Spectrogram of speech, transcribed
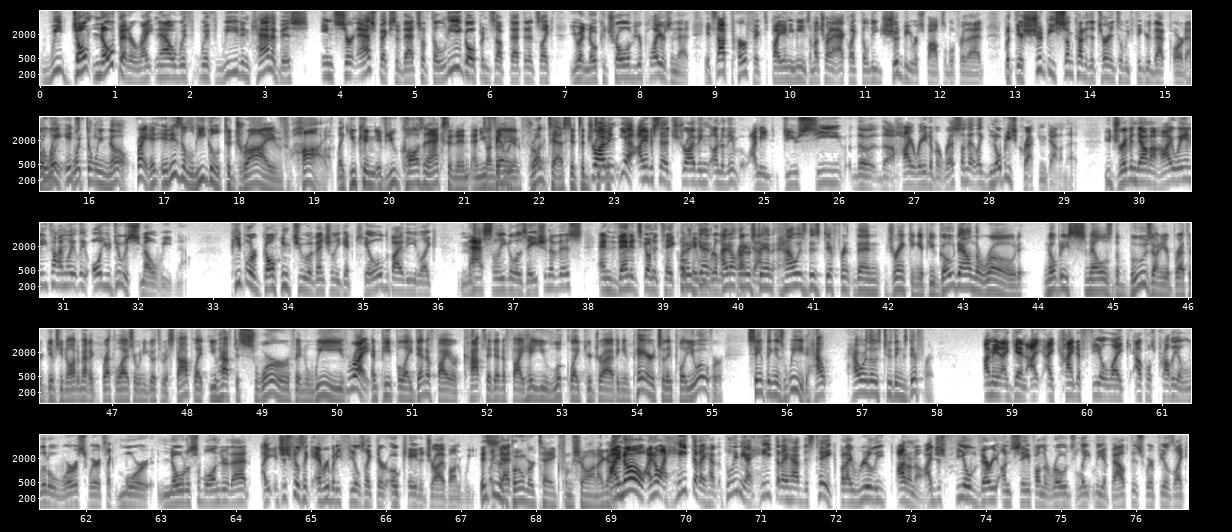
We don't know better right now with with weed and cannabis in certain aspects of that. So if the league opens up that, then it's like you had no control of your players in that. It's not perfect by any means. I'm not trying to act like the league should be responsible for that, but there should be some kind of deterrent until we figure that part out. But wait, what, what don't we know? Right. It, it is illegal to drive high. Uh, like you can, if you cause an accident and It's you fail a influence. drug test, it's a driving yeah i understand it's driving under the i mean do you see the the high rate of arrests on that like nobody's cracking down on that you driven down a highway anytime lately all you do is smell weed now people are going to eventually get killed by the like mass legalization of this and then it's going to take But okay again, really I don't crack down. understand how is this different than drinking? If you go down the road, nobody smells the booze on your breath or gives you an automatic breathalyzer when you go through a stoplight. You have to swerve and weave, Right. And people identify or cops identify, hey, you look like you're driving impaired, so they pull you over. Same thing as weed. How how are those two things different? I mean, again, I, I kind of feel like alcohol's probably a little worse, where it's like more noticeable under that. I, it just feels like everybody feels like they're okay to drive on weed. This Like is that- a boomer take from Sean. I got. I know, I know. I hate that I have. Believe me, I hate that I have this take. But I really, I don't know. I just feel very unsafe on the roads lately about this, where it feels like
